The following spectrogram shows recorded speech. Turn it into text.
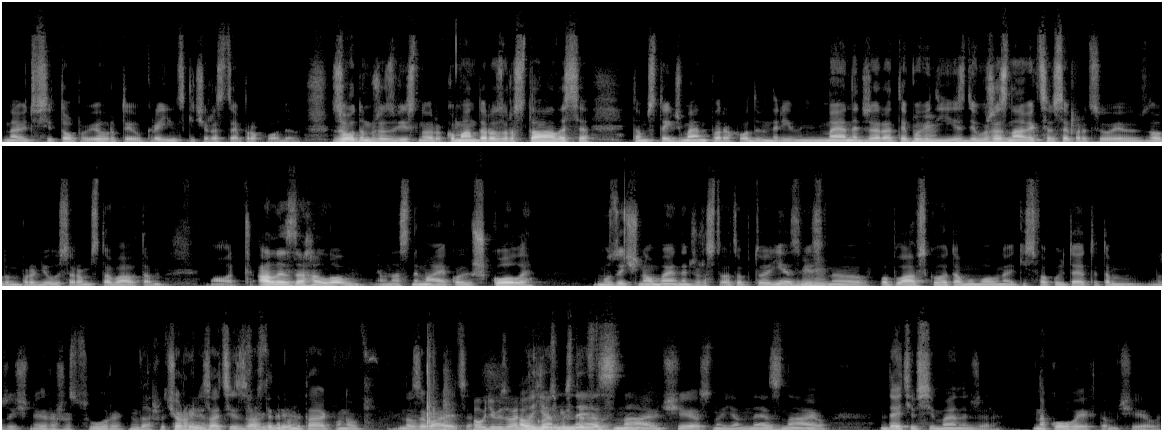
Навіть всі топові гурти українські через це проходили. Згодом вже, звісно, команда розросталася. Там стейджмен переходив на рівень менеджера, типу Мгм. від'їздів, вже знав, як це все працює. Згодом продюсером ставав там. От. Але загалом у нас немає якоїсь школи музичного менеджерства. Тобто є, звісно, в Поплавського там умовно якісь факультети там музичної режисури Да, щось чи таке. організації ЗАГ. Я не таке. пам'ятаю, як воно називається. Аудіовізуальне Але я не мистецтва. знаю, чесно, я не знаю, де ті всі менеджери, на кого їх там вчили,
